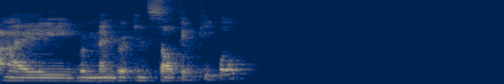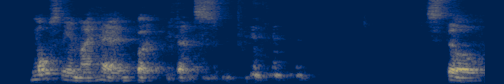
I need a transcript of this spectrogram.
I remember insulting people, mostly in my head, but that's still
